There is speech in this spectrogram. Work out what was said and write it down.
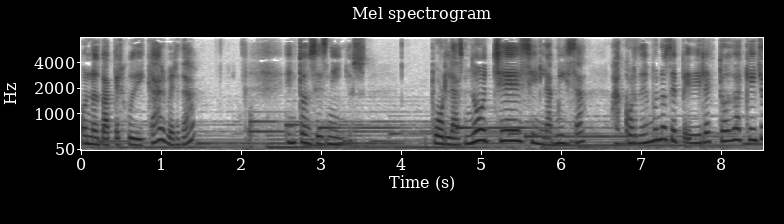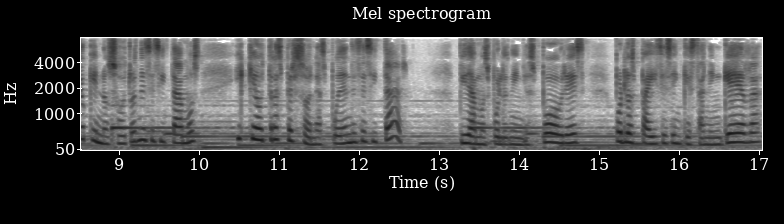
o nos va a perjudicar, ¿verdad? Entonces, niños, por las noches y en la misa, acordémonos de pedirle todo aquello que nosotros necesitamos y que otras personas pueden necesitar. Pidamos por los niños pobres, por los países en que están en guerra,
